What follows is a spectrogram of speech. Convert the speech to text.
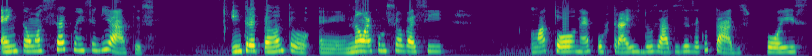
é então uma sequência de atos. Entretanto, é, não é como se houvesse um ator né, por trás dos atos executados, pois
